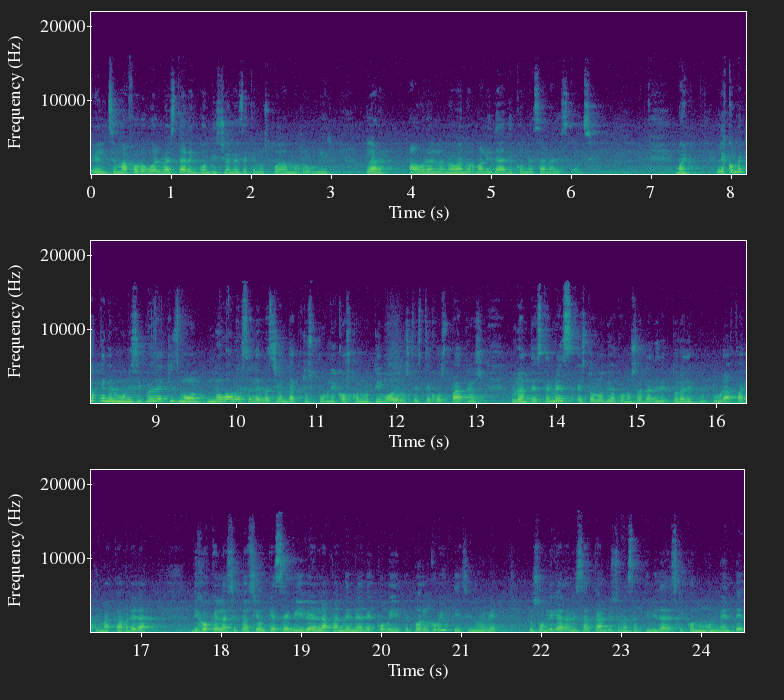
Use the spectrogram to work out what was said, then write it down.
el semáforo vuelva a estar en condiciones de que nos podamos reunir. Claro, ahora en la nueva normalidad y con la sana distancia. Bueno, le comento que en el municipio de Aquismón no va a haber celebración de actos públicos con motivo de los festejos patrios durante este mes. Esto lo dio a conocer la directora de Cultura, Fátima Cabrera. Dijo que la situación que se vive en la pandemia de COVID, por el COVID-19 los obliga a realizar cambios en las actividades que comúnmente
